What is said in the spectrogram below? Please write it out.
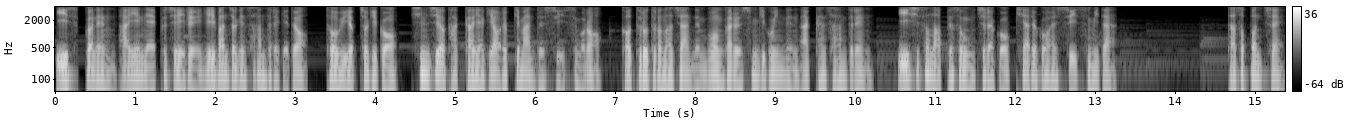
이 습관은 INFJ를 일반적인 사람들에게도 더 위협적이고 심지어 가까이 하기 어렵게 만들 수 있으므로 겉으로 드러나지 않는 무언가를 숨기고 있는 악한 사람들은 이 시선 앞에서 움찔하고 피하려고 할 수 있습니다. 다섯 번째,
